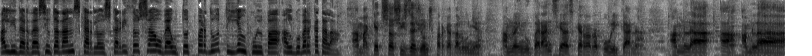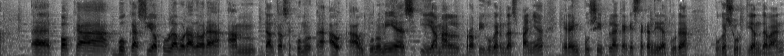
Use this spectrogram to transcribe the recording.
El líder de Ciutadans, Carlos Carrizosa, ho veu tot perdut i en culpa al govern català. Amb aquests socis de Junts per Catalunya, amb la inoperància d'Esquerra Republicana, amb la, eh, amb la eh, poca vocació col·laboradora amb d'altres autonomies i amb el propi govern d'Espanya, era impossible que aquesta candidatura pogués sortir endavant.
